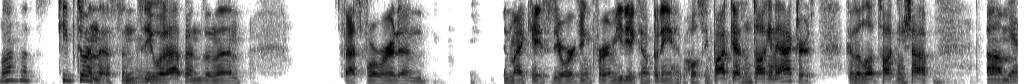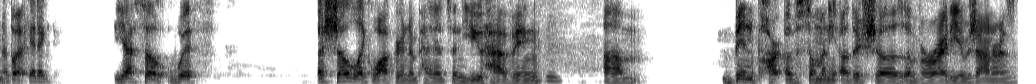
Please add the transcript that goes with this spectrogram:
well let's keep doing this and mm-hmm. see what happens and then fast forward and in my case you're working for a media company hosting podcasts and talking to actors because i love talking shop um yeah, no but kidding. yeah so with a show like walker independence and you having mm-hmm. um been part of so many other shows a variety of genres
